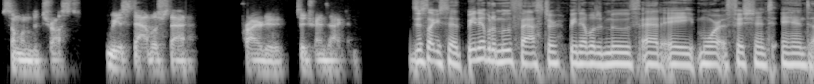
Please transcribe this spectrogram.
someone to trust. We establish that prior to, to transacting. Just like you said, being able to move faster, being able to move at a more efficient and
